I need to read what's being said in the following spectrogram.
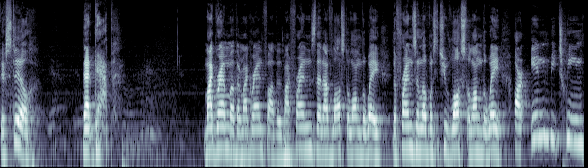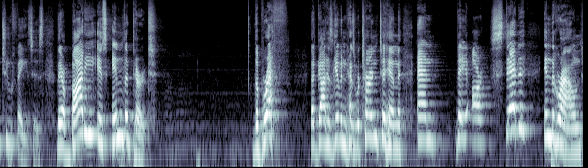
there's still that gap. My grandmother, my grandfather, my friends that I've lost along the way, the friends and loved ones that you've lost along the way are in between two phases. Their body is in the dirt, the breath that God has given has returned to him, and they are stead in the ground,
